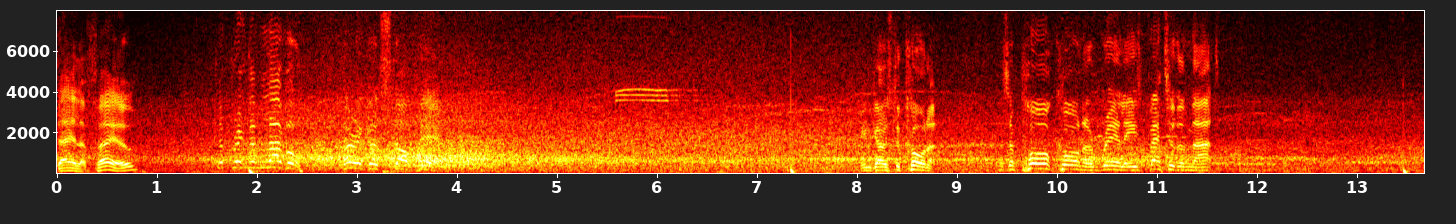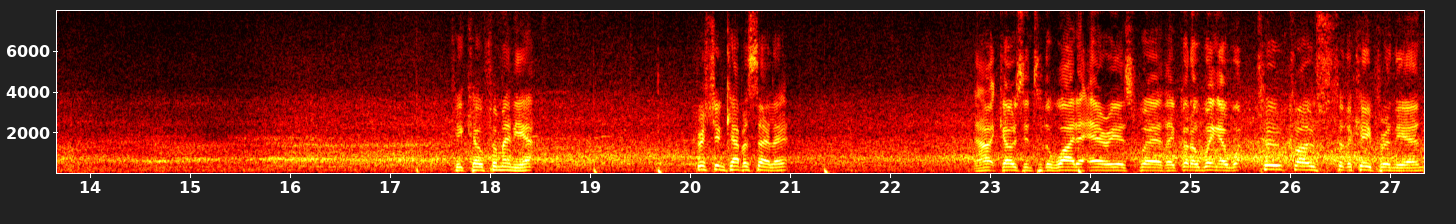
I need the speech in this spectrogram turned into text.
Deulofeu. To bring them level. Very good stop here. In goes the corner. It's a poor corner, really. He's better than that. Kiko Femenia. Christian Kabasele. Now it goes into the wider areas where they've got a winger too close to the keeper in the end.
